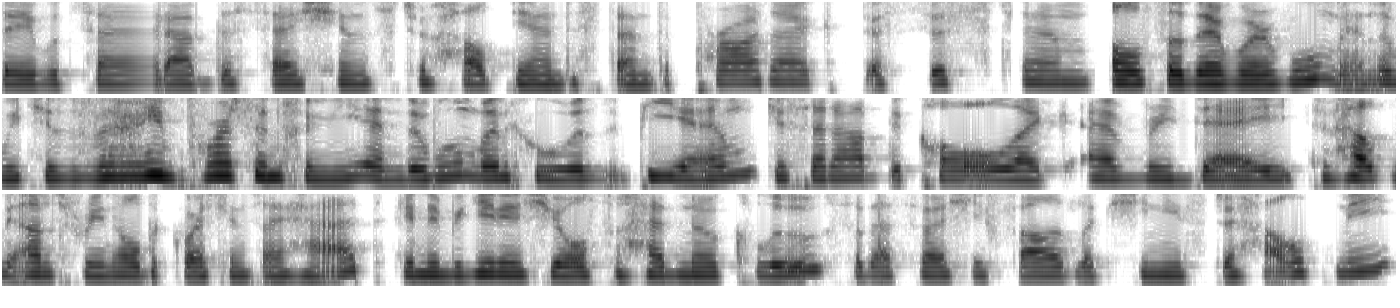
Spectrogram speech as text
They would set up the sessions to help me understand the product, the system. Also, there were women, which is very important for me. And the woman who was a PM, she set up the call like every day to help me answering all the questions I had. In the beginning, she also had no clue. So that's why she felt like she needs to help me.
